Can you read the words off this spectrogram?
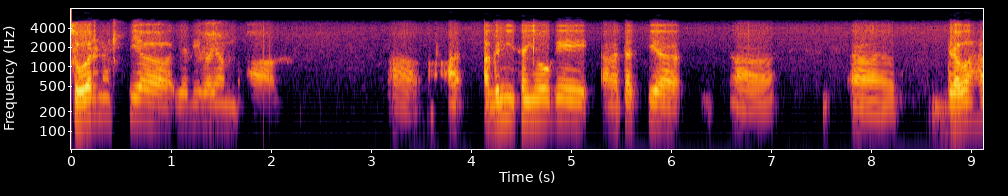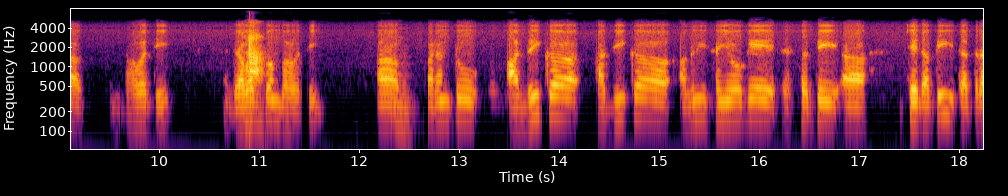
सुवर्णस्य यदि वयं अग्निसंयोगे तस्य द्रवः भवति द्रवत्वं भवति परन्तु अधिक अधिक अग्निसंयोगे सति चेदपि तत्र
